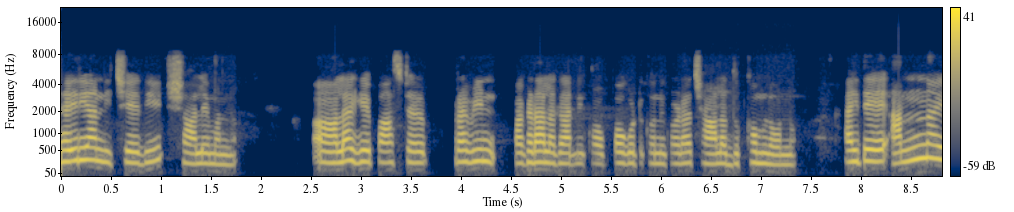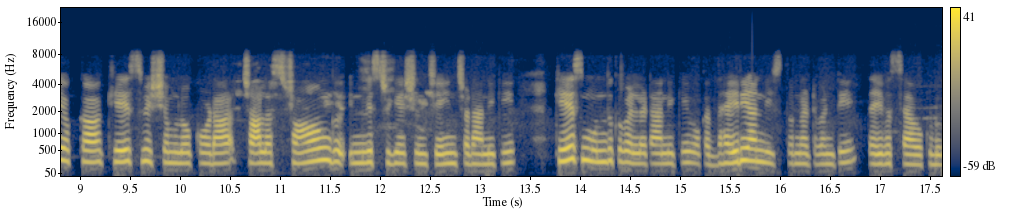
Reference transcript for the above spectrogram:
ధైర్యాన్ని ఇచ్చేది షాలేమన్న. అలాగే పాస్టర్ ప్రవీణ్ పగడాల గారిని పోగొట్టుకొని కూడా చాలా దుఃఖంలో ఉన్నాం. అయితే అన్న యొక్క కేసు విషయంలో కూడా చాలా స్ట్రాంగ్ ఇన్వెస్టిగేషన్ చేయించడానికి కేసు ముందుకు వెళ్ళటానికి ఒక ధైర్యాన్ని ఇస్తున్నటువంటి దైవ సేవకుడు.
